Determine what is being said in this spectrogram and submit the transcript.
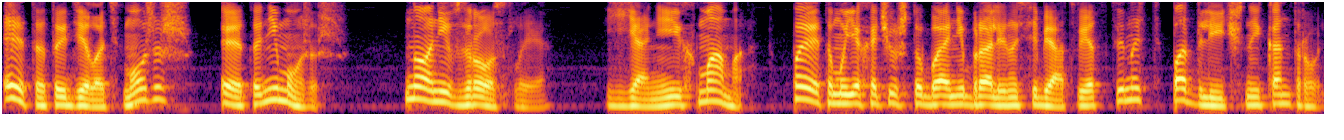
Это ты делать можешь, это не можешь. Но они взрослые, я не их мама, поэтому я хочу, чтобы они брали на себя ответственность под личный контроль.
